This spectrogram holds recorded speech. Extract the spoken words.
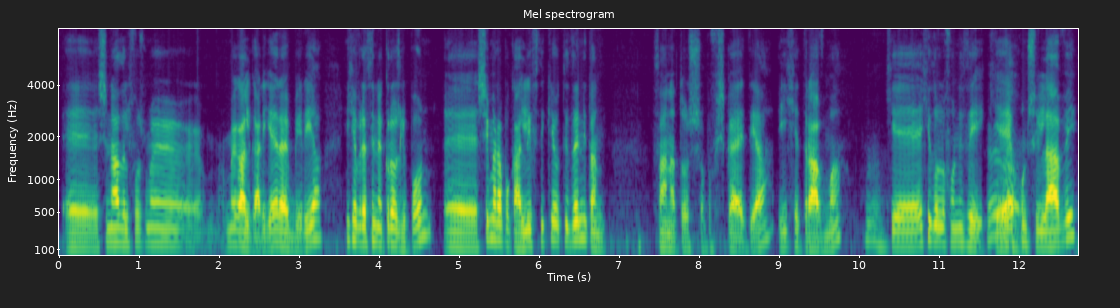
Ε, συνάδελφος με μεγάλη καριέρα, εμπειρία. Είχε βρεθεί νεκρός λοιπόν. Ε, σήμερα αποκαλύφθηκε ότι δεν ήταν θάνατος από φυσικά αίτια, είχε τραύμα και έχει δολοφονηθεί. Και Έλα. έχουν συλλάβει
